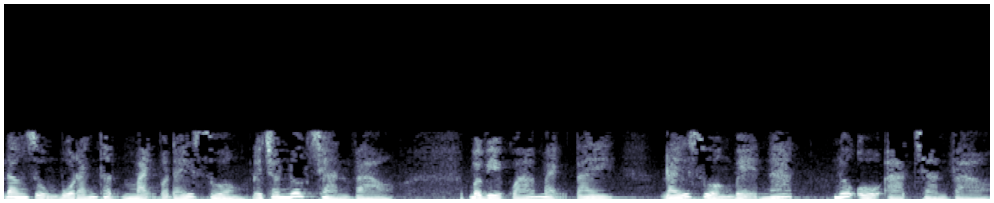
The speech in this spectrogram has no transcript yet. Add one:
đang dùng búa đánh thật mạnh vào đáy xuồng để cho nước tràn vào. Bởi vì quá mạnh tay, đáy xuồng bể nát, nước ồ ạt tràn vào.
